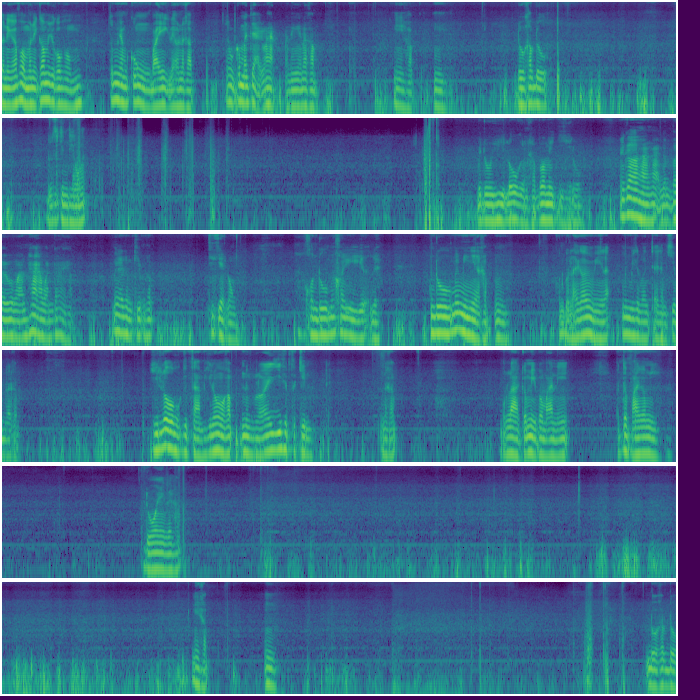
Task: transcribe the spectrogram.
สวัสดีครับผมวันนี้ก็มาอยู่กับผม ต้มยำกุ้งใบอีกแล้วนะครับแล้วผมก็มาแจกรหัสอันนี้นะครับ นี่ครับ อืม ดูครับดู ดูสกินเทียวฮะไปดูฮีโร่กันครับ ว่ามีกี่ฮีโร่นี่ก็ห่างหายกันไปประมาณห้าวันได้ครับ ไม่ได้ทำคลิปครับที่เกียจลง คนดูไม่ค่อยเยอะเลย คนดูไม่มีเนี่ยครับ อืม คนกดไลค์ก็ไม่มีละไม่มีกำลังใจทำคลิปแล้วครับฮีโร่หกสิบสามฮีโร่ครับหนึ่งร้อยยี่สิบสกิน นะครับมูลาดก็มีประมาณนี้บัตเตอร์ไฟก็มี ด้วยเลยครับ นี่ครับ อืมดูครับดู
